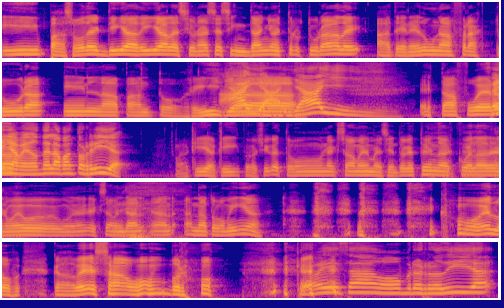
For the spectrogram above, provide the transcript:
y pasó del día a día a lesionarse sin daños estructurales a tener una fractura en la pantorrilla. ¡Ay, ay, ay! Está fuera. Enséñame, ¿dónde es la pantorrilla? Aquí, aquí. Pero chicos, esto es un examen. Me siento que estoy en la escuela de nuevo, un examen de an- an- anatomía. ¿Cómo es? Los cabeza, hombro. Cabeza, hombro, rodilla.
